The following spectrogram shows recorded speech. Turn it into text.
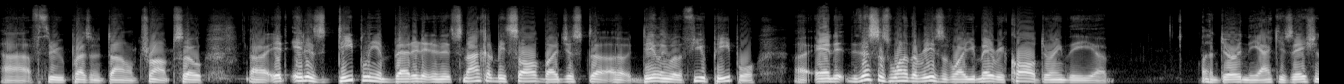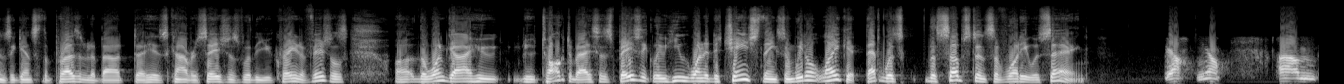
uh, through President Donald Trump. So uh, it, it is deeply embedded and it's not going to be solved by just uh, uh, dealing with a few people. Uh, and it, this is one of the reasons why you may recall during the uh, during the accusations against the president about uh, his conversations with the Ukraine officials, uh, the one guy who, who talked about it says basically he wanted to change things and we don't like it. That was the substance of what he was saying. Yeah, yeah. Um,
